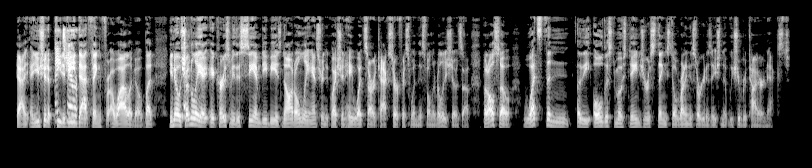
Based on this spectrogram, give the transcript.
yeah, and you should have P2V that thing for a while ago. But you know, yeah. suddenly it occurs to me this CMDB is not only answering the question, "Hey, what's our attack surface when this vulnerability shows up?" but also, what's the the oldest, most dangerous thing still running this organization that we should retire next?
